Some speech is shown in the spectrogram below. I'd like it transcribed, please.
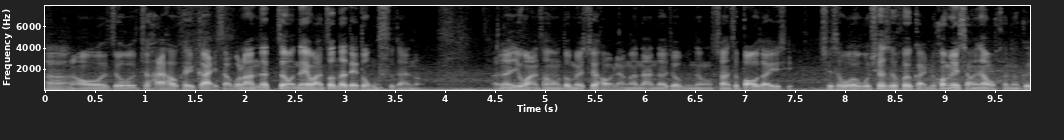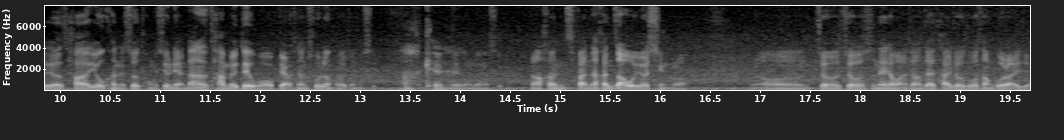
嗯然后就就还好可以盖一下，不然那真那晚真的得冻死在那。反正一晚上都没睡好，两个男的就那种算是抱在一起。其实我我确实会感觉，后面想想我可能感觉得他有可能是同性恋，但是他没对我表现出任何东西啊，那种东西。然后很反正很早我就醒了，然后就就是那天晚上在台球桌上过来一脚，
